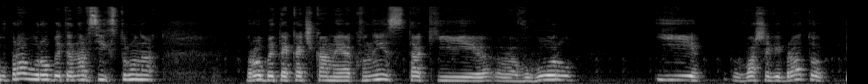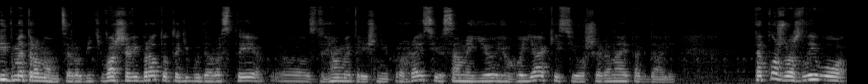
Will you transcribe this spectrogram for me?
Таку вправу робите на всіх струнах. Робите качками як вниз, так і е, вгору. І ваше вібрато під метроном це робіть. Ваше вібрато тоді буде рости е, з геометричною прогресією, саме його якість, його ширина і так далі. Також важливо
